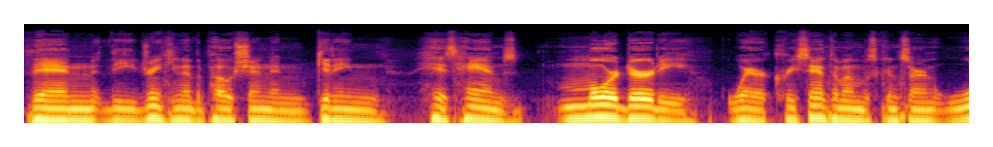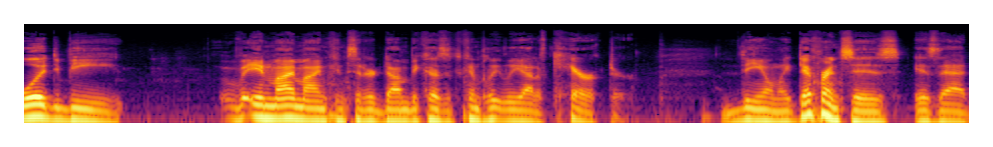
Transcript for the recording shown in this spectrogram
then the drinking of the potion and getting his hands more dirty where chrysanthemum was concerned would be in my mind considered dumb because it's completely out of character. The only difference is is that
